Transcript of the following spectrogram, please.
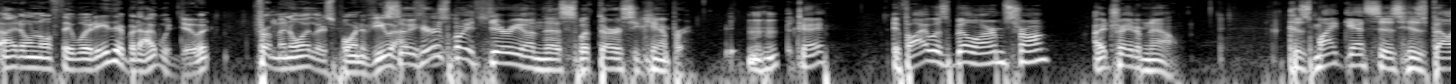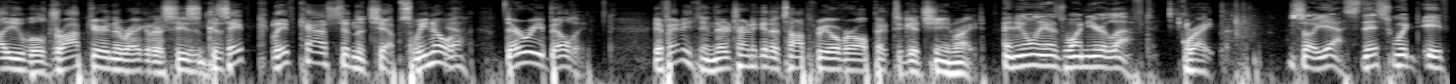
I don't know if they would either, but I would do it from an Oilers point of view. So here's my theory on this with Darcy Kuemper. Mm-hmm. Okay, if I was Bill Armstrong, I'd trade him now. Because my guess is his value will drop during the regular season because they've they've cashed in the chips. We know Yeah. they're rebuilding. If anything, they're trying to get a top three overall pick to get Shane Wright. and he only has one year left. Right. So yes, this would if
